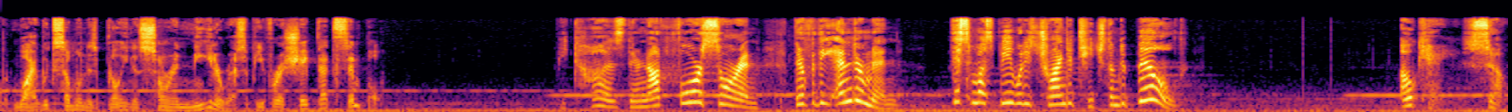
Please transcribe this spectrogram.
But why would someone as brilliant as Soren need a recipe for a shape that simple? Because they're not for Soren. They're for the Endermen. This must be what he's trying to teach them to build. Okay, so...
